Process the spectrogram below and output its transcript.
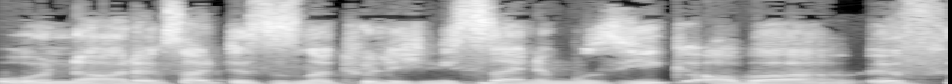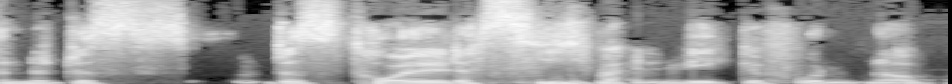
Und da hat er gesagt, das ist natürlich nicht seine Musik, aber er findet das, das toll, dass ich meinen Weg gefunden habe.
